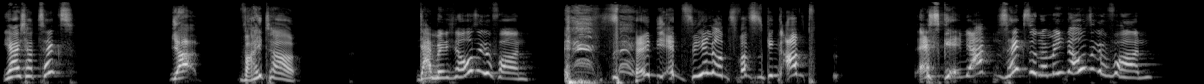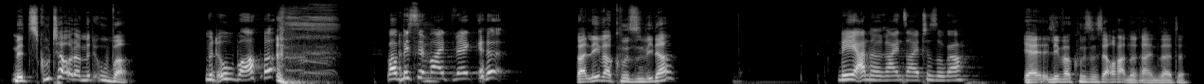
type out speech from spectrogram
Ja, ich hatte Sex. Ja, weiter! Dann bin ich nach Hause gefahren. Sandy, erzähl uns, was ging ab? Es geht, wir hatten Sex und dann bin ich nach Hause gefahren. Mit Scooter oder mit Uber? Mit Uber. War ein bisschen weit weg. War Leverkusen wieder? Nee, andere Rheinseite sogar. Ja, Leverkusen ist ja auch andere Rheinseite.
